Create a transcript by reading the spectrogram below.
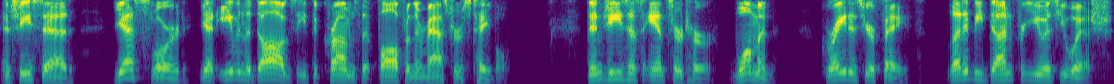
And she said, Yes, Lord, yet even the dogs eat the crumbs that fall from their master's table. Then Jesus answered her, Woman, great is your faith. Let it be done for you as you wish.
